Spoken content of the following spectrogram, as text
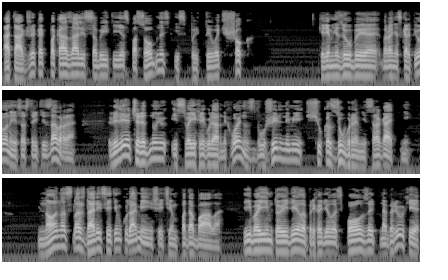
а также, как показали события, способность испытывать шок. Кремнезубые бронескорпионы со стритизавра вели очередную из своих регулярных войн с двужильными щукозубрами с рогатней. Но наслаждались этим куда меньше, чем подобало, ибо им то и дело приходилось ползать на брюхе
